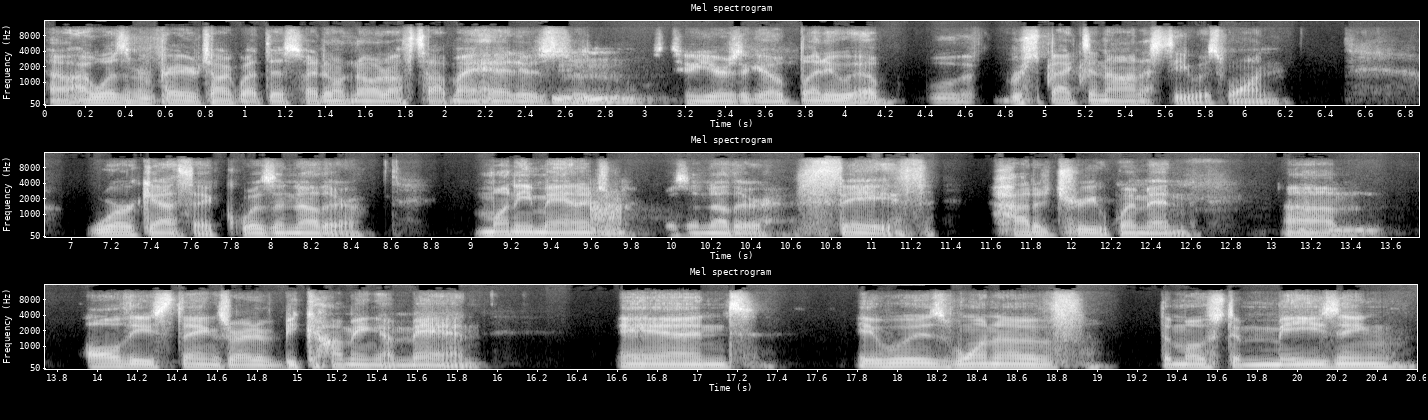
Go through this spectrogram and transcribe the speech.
uh, I wasn't prepared to talk about this, so I don't know it off the top of my head. It was, mm-hmm. it was two years ago, but it, uh, respect and honesty was one. Work ethic was another. Money management was another. Faith, how to treat women, um, mm-hmm. all these things, right, of becoming a man. And it was one of the most amazing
